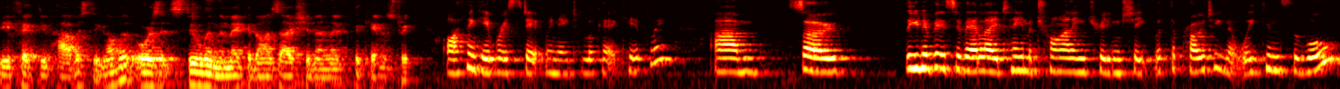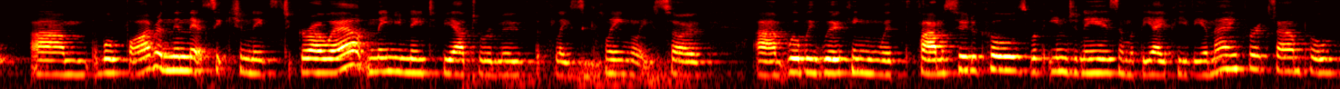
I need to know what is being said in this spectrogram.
the effective harvesting of it, or is it still in the mechanisation and the, the chemistry? I think every step we need to look at carefully. Um, so the University of Adelaide team are trialling treating sheep with the protein that weakens the wool, um, the wool fibre, and then that section needs to grow out, and then you need to be able to remove the fleece cleanly. So um, we'll be working with pharmaceuticals, with engineers, and with the APVMA, for example,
